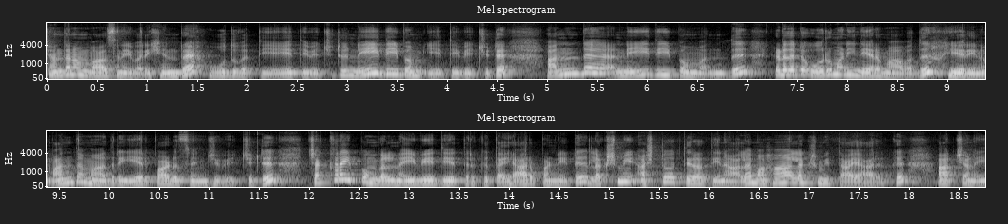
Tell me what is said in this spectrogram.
சந்தனம் வாசனை வருகின்ற ஊதுவத்தியை ஏற்றி வச்சுட்டு நெய் தீபம் ஏற்றி வச்சுட்டு அந்த நெய் தீபம் வந்து கிட்டத்தட்ட ஒரு மணி நேரமாவது ஏறினோம். அந்த மாதிரி ஏற்பாடு செஞ்சு வச்சுட்டு சர்க்கரை பொங்கல் நைவேத்தியத்திற்கு தயார் பண்ணிவிட்டு லக்ஷ்மி அஷ்டோத்திரத்தினால் மகாலட்சுமி தாயாருக்கு அர்ச்சனை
